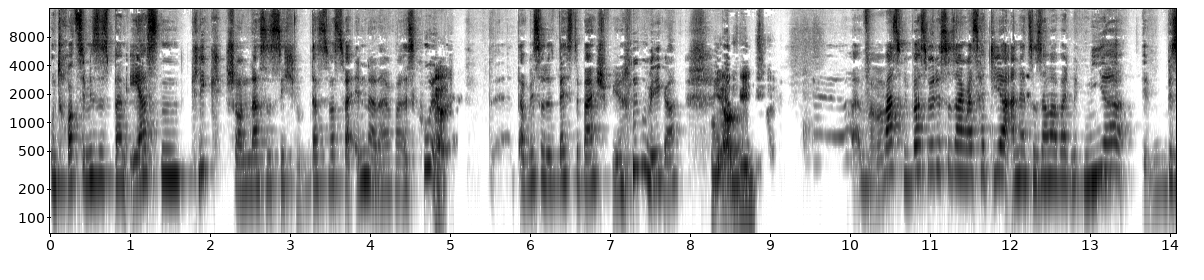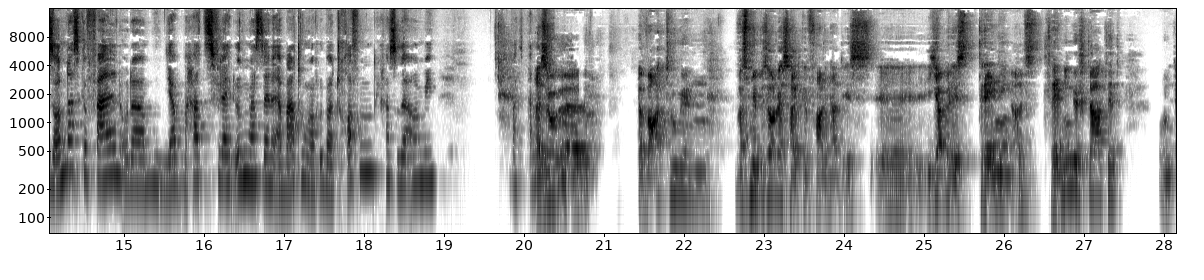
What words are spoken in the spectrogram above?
Und trotzdem ist es beim ersten Klick schon, dass es sich, dass was verändert einfach. Das ist cool. Ja. Da bist du das beste Beispiel. Mega. Ja, auf jeden Fall. Was, was würdest du sagen, was hat dir an der Zusammenarbeit mit mir besonders gefallen oder ja, hat es vielleicht irgendwas deine Erwartungen auch übertroffen? Hast du da irgendwie was anderes? Also äh, Erwartungen, was mir besonders halt gefallen hat, ist, äh, ich habe das Training als Training gestartet und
